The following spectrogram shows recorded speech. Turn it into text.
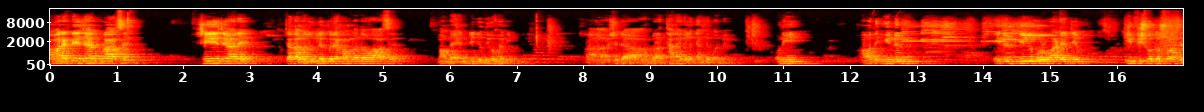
আমার একটা এজাহার করা আছে। সেই এজাহারে চাঁদাবাজি উল্লেখ করে মামলা দেওয়া আছে। মামলা এন্ট্রি যদিও হয়নি সেটা আপনারা থানায় গেলে জানতে পারবেন। উনি আমাদের ইউনিয়ন ইউনিয়ন তিন নম্বর ওয়ার্ডের যে ইউপি সদস্য আছে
